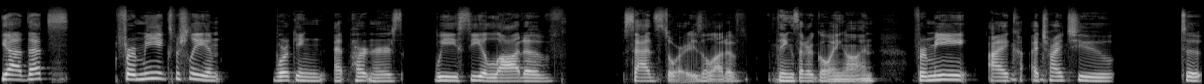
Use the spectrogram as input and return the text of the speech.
Yeah, that's for me, especially in working at partners. We see a lot of sad stories, a lot of things that are going on for me, I I try to to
